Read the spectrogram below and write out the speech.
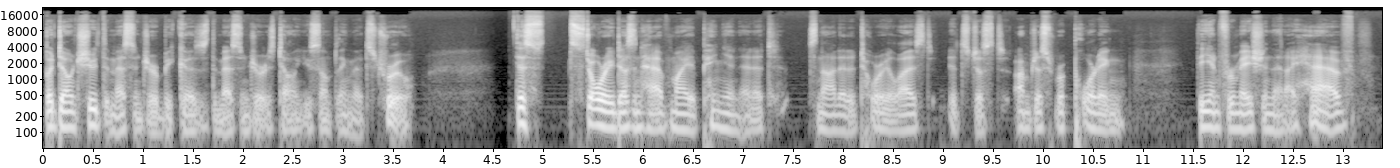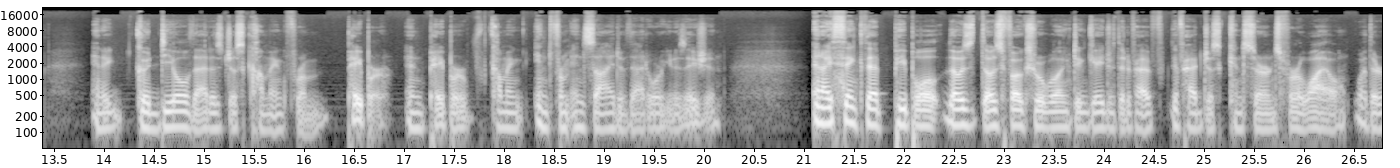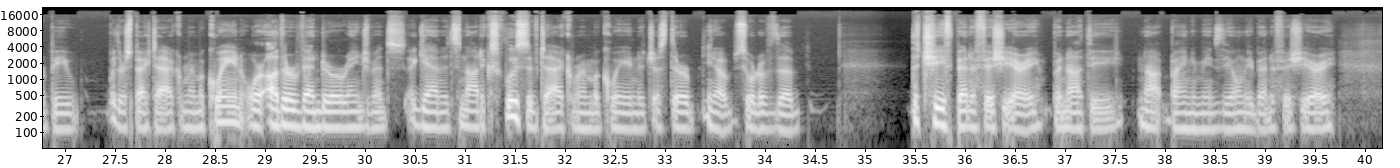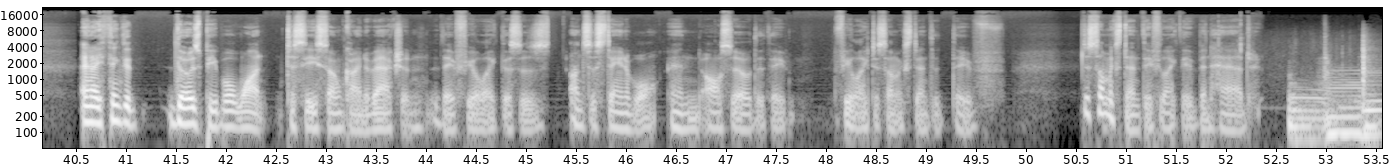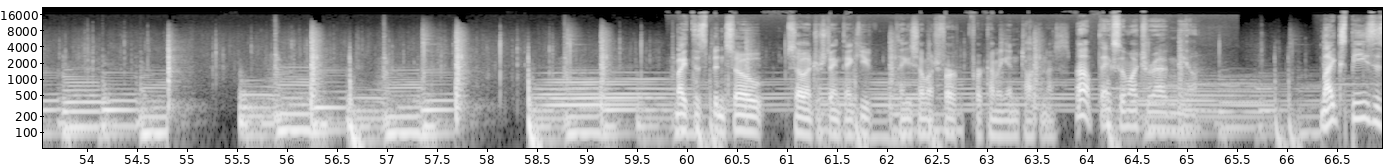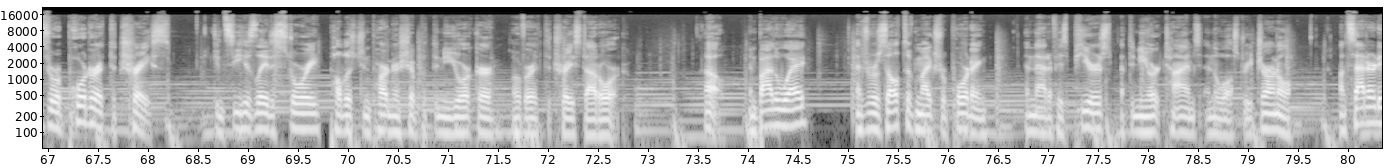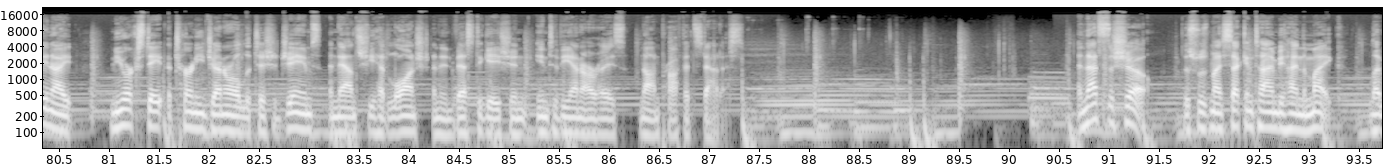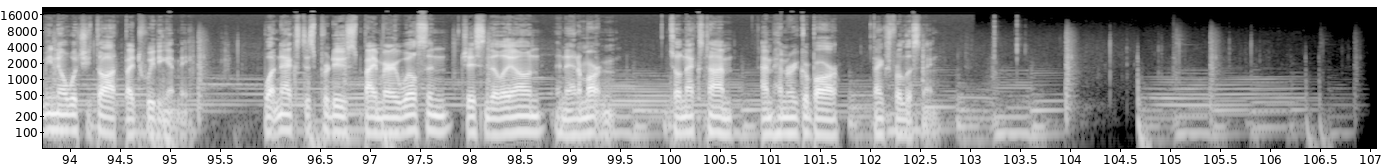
but don't shoot the messenger because the messenger is telling you something that's true. This story doesn't have my opinion in it. It's not editorialized. It's just, I'm just reporting the information that I have. And a good deal of that is just coming from paper and paper coming in from inside of that organization. And I think that people, those those folks who are willing to engage with it, have had, have had just concerns for a while, whether it be with respect to Ackerman McQueen or other vendor arrangements. Again, it's not exclusive to Ackerman McQueen. It's just they're you know sort of the the chief beneficiary, but not the not by any means the only beneficiary. And I think that those people want to see some kind of action. They feel like this is unsustainable, and also that they feel like to some extent that they've to some extent they feel like they've been had. Mike, this has been so so interesting. Thank you. Thank you so much for for coming in and talking to us. Oh, thanks so much for having me on. Mike Spies is a reporter at The Trace. You can see his latest story, published in partnership with The New Yorker, over at thetrace.org. Oh, and by the way, as a result of Mike's reporting and that of his peers at The New York Times and The Wall Street Journal, on Saturday night, New York State Attorney General Letitia James announced she had launched an investigation into the NRA's nonprofit status. And that's the show. This was my second time behind the mic. Let me know what you thought by tweeting at me. What Next is produced by Mary Wilson, Jason DeLeon, and Anna Martin. Until next time, I'm Henry Grabar. Thanks for listening.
